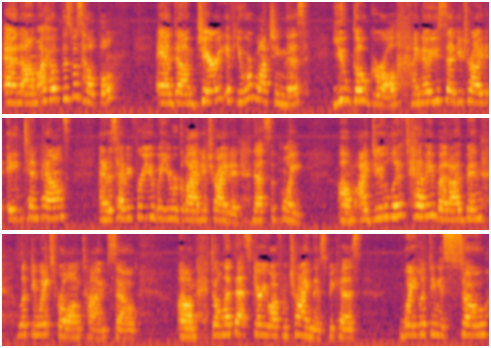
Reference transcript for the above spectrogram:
And um, I hope this was helpful. And um, Jerry, if you were watching this, you go girl. I know you said you tried 8 and 10 pounds and it was heavy for you, but you were glad you tried it. That's the point. Um, I do lift heavy, but I've been lifting weights for a long time, so um, don't let that scare you off from trying this because weightlifting is so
